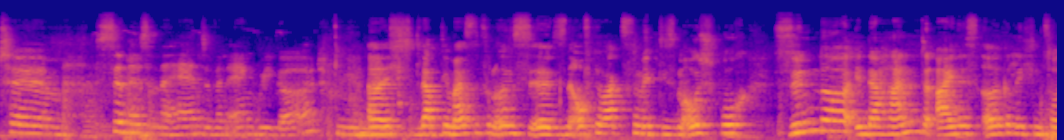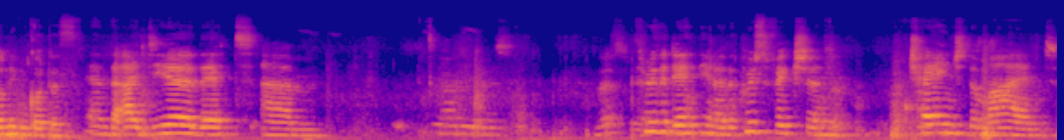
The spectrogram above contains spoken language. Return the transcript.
term sinners in the hands of an angry God. Äh, ich glaube, die meisten von uns äh, sind aufgewachsen mit diesem Ausspruch Sünder in der Hand eines ärgerlichen, zornigen Gottes. And the idea that um, through the death, you know, the crucifixion changed the mind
